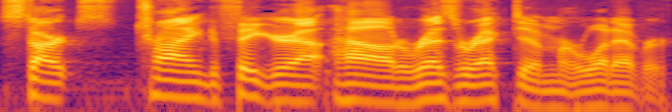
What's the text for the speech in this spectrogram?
starts trying to figure out how to resurrect him or whatever.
